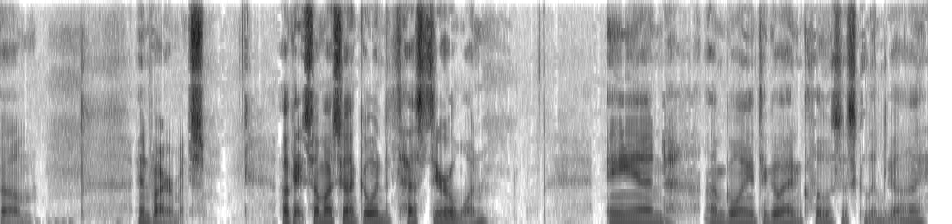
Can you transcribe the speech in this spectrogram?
um, environments. Okay, so I'm just going to go into test 01 and I'm going to go ahead and close this little guy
